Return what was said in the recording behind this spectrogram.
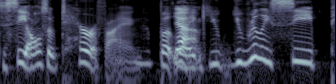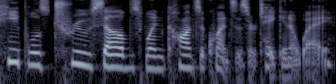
to see also terrifying but Yeah. like you you really see people's true selves when consequences are taken away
